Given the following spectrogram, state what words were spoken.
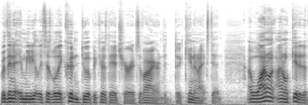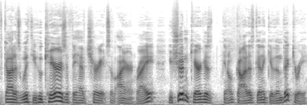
But then it immediately says, well, they couldn't do it because they had chariots of iron. The, the Canaanites did. Well, I don't, I don't get it. If God is with you, who cares if they have chariots of iron, right? You shouldn't care because, you know, God is going to give them victory.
